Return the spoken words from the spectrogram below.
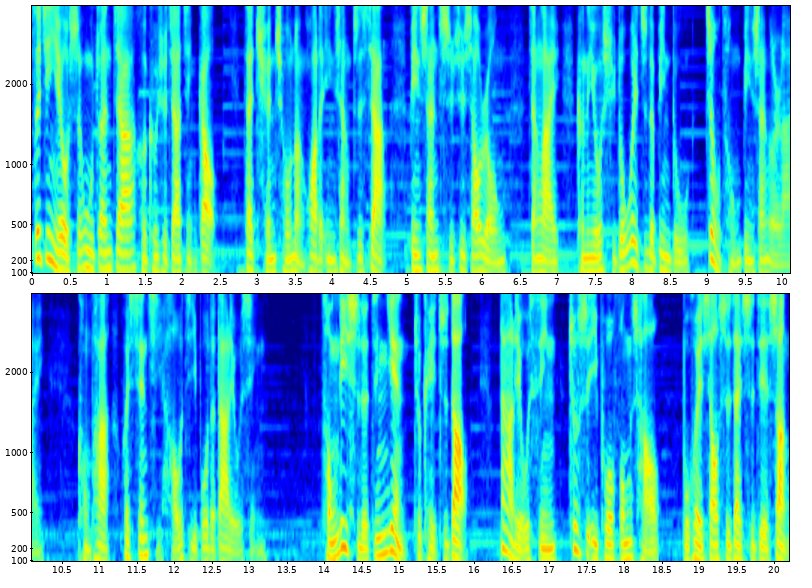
最近也有生物专家和科学家警告，在全球暖化的影响之下，冰山持续消融，将来可能有许多未知的病毒就从冰山而来，恐怕会掀起好几波的大流行。从历史的经验就可以知道，大流行就是一波风潮，不会消失在世界上，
